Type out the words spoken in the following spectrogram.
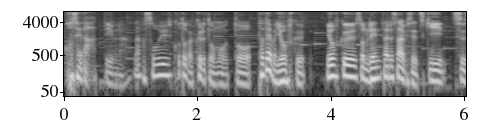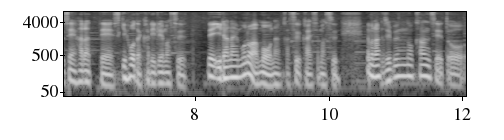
個性だっていうようななんかそういうことが来ると思うと例えば洋服。洋服そのレンタルサービスで月数千円払って好き放題借りれます。でいらないものはもうなんかすぐ返せます。でもなんか自分の感性と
